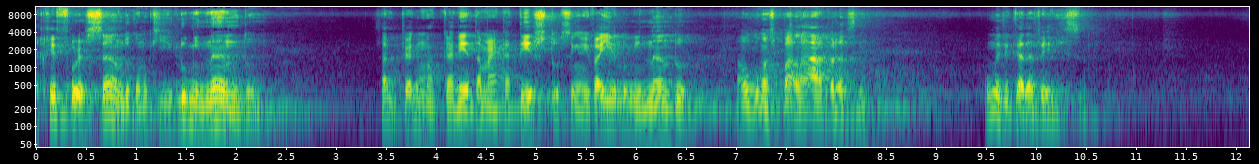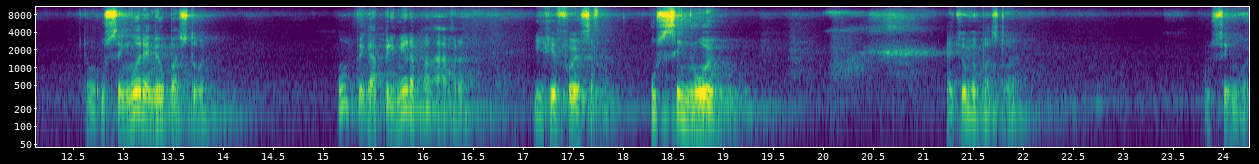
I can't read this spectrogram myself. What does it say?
reforçando, como que iluminando Sabe, pega uma caneta, marca texto, assim, e vai iluminando algumas palavras, né? uma de cada vez. Então, o Senhor é meu pastor. Vamos pegar a primeira palavra e reforçar. O Senhor é que é o meu pastor. O Senhor.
